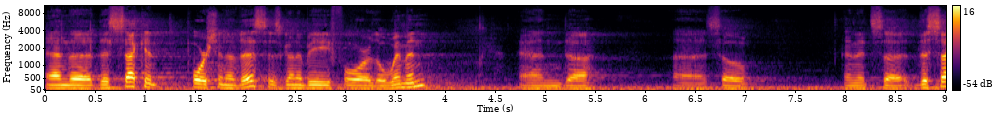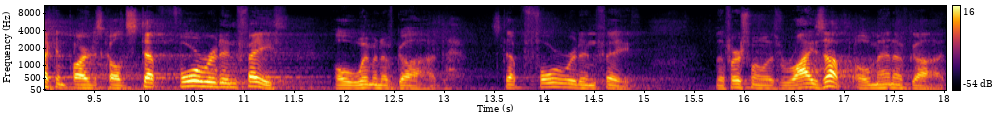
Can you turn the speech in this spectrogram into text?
And the the second portion of this is going to be for the women, and uh, uh, so and it's uh, this second part is called "Step Forward in Faith." O women of God. Step forward in faith. The first one was Rise up, O men of God.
